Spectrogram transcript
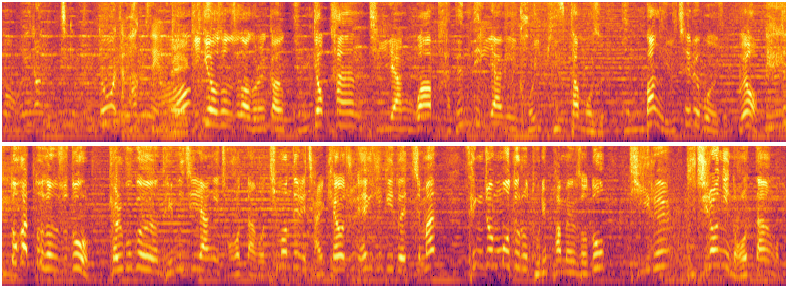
어, 이런 움직임들도 나왔고요. 네, 기기어 선수가 그러니까 공격한 deal량과 받은 딜량이 거의 비슷한 모습 공방일체를 보여줬고요. 네. 뜻도가토 선수도 결국은 damage량이 적었다는 거 팀원들이 잘 care해주기도 했지만 생존 모드로 돌입하면서도 deal을 부지런히 넣었다는 겁니다.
